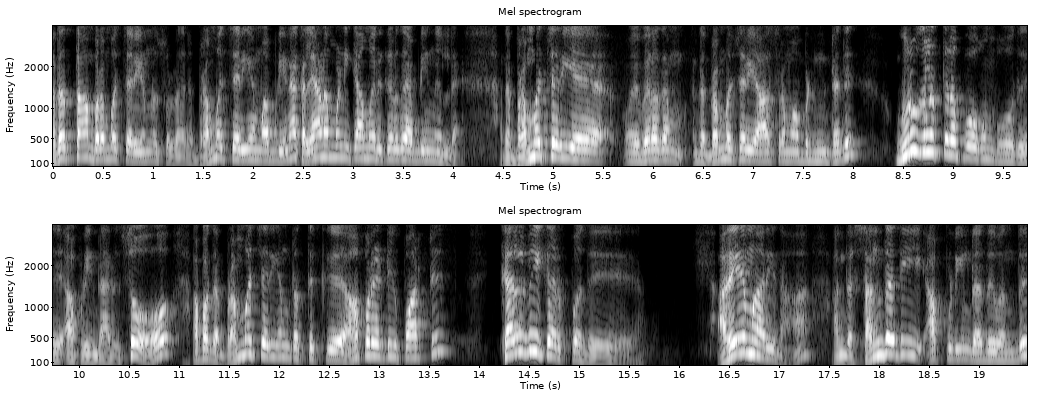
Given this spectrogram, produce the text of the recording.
அதைத்தான் பிரம்மச்சரியம்னு சொல்கிறாரு பிரம்மச்சரியம் அப்படின்னா கல்யாணம் பண்ணிக்காமல் இருக்கிறது அப்படின்னு இல்லை. அந்த பிரம்மச்சரிய விரதம் இந்த பிரம்மச்சரிய ஆசிரமம் அப்படின்றது குருகுலத்தில் போகும்போது அப்படின்றாரு. ஸோ அப்போ அந்த பிரம்மச்சரியம்ன்றதுக்கு ஆப்ரேட்டிவ் பார்ட்டு கல்வி கற்பது. அதே மாதிரி தான் அந்த சந்ததி அப்படின்றது வந்து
